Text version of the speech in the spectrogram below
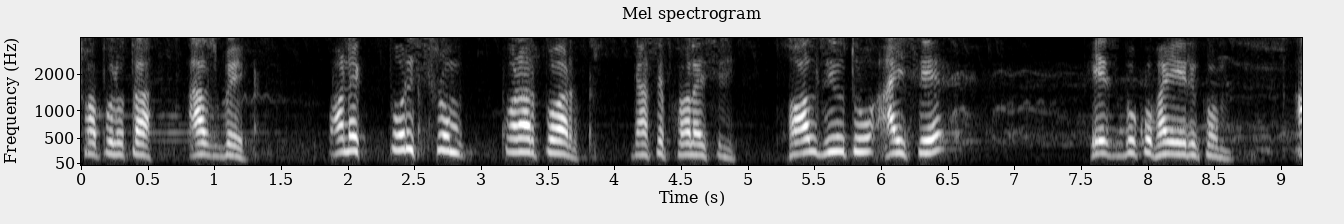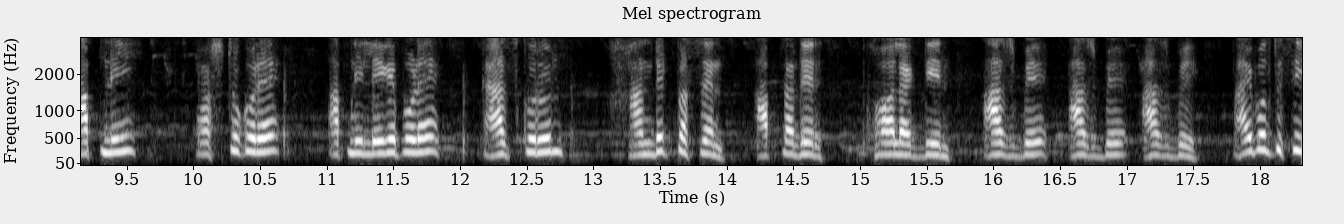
সফলতা আসবে। অনেক পরিশ্রম করার পর গাছে ফল আইছে। ফল যেহেতু আইছে ফেসবুকও ভাই এরকম। আপনি কষ্ট করে আপনি লেগে পড়ে কাজ করুন, হান্ড্রেড পার্সেন্ট আপনাদের ফল একদিন আসবে আসবে আসবে। তাই বলতেছি,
